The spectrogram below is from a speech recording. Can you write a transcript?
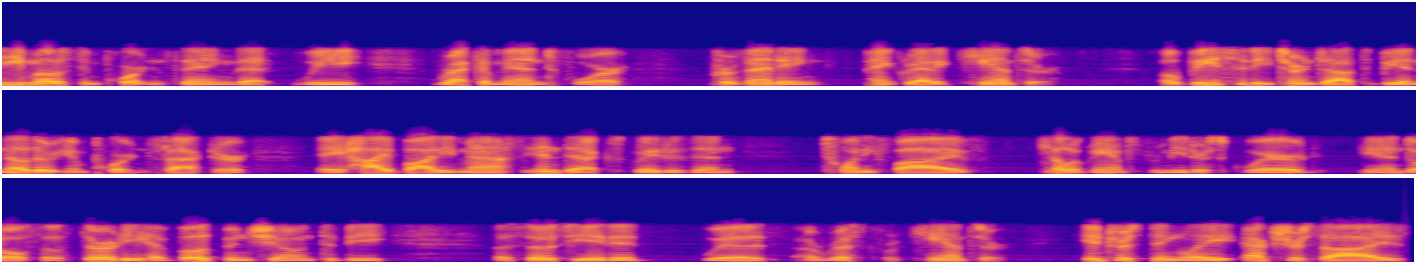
the most important thing that we recommend for preventing pancreatic cancer. Obesity turns out to be another important factor. A high body mass index greater than 25 kilograms per meter squared and also 30 have both been shown to be associated with a risk for cancer. Interestingly, exercise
